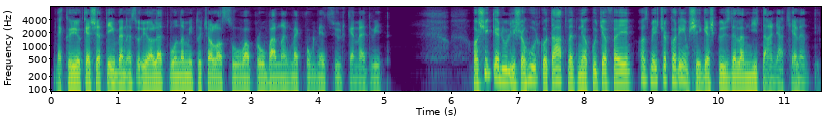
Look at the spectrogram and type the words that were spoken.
De kölyök esetében ez olyan lett volna, mint hogyha lasszóval próbálnánk megfogni egy szürke medvét. Ha sikerül is a hurkot átvetni a kutya fején, az még csak a rémséges küzdelem nyitányát jelenti.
